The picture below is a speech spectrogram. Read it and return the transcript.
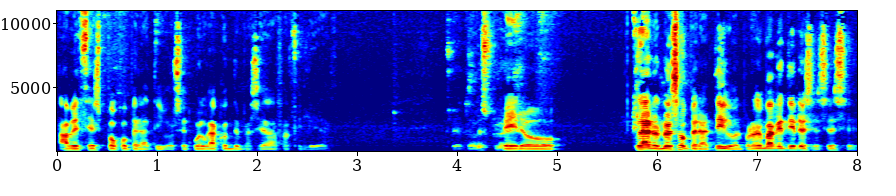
a veces poco operativo. Se cuelga con demasiada facilidad. Pero, claro, no es operativo. El problema que tienes es ese.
